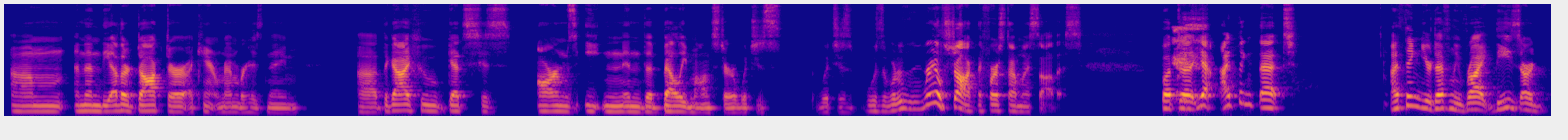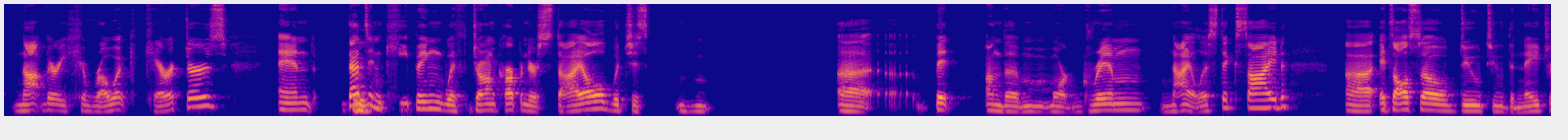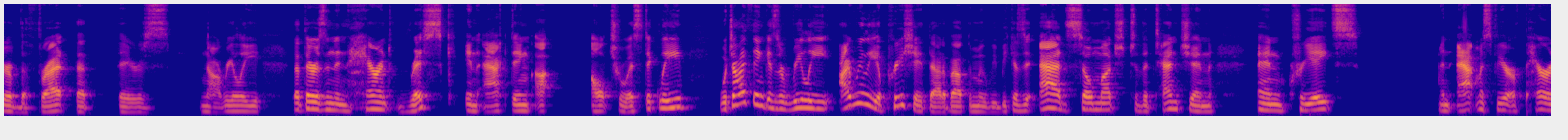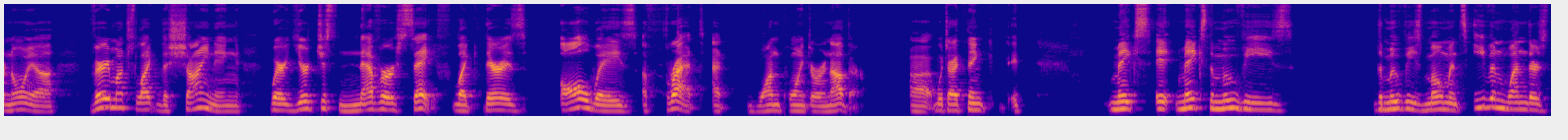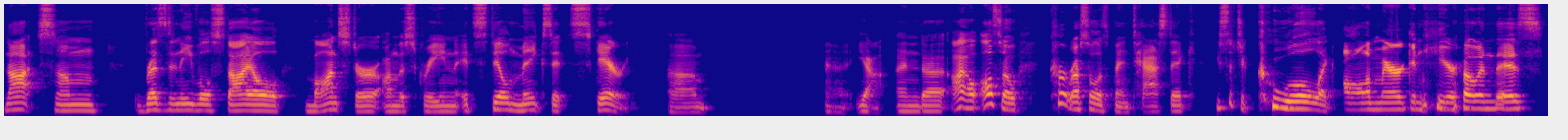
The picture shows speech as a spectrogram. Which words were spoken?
Um, and then the other doctor, I can't remember his name. Uh, the guy who gets his arms eaten in the belly monster, which is which is was a real shock the first time I saw this. But uh, yeah, I think that I think you're definitely right. These are not very heroic characters, and that's mm. in keeping with John Carpenter's style, which is uh, a bit on the more grim, nihilistic side. Uh, it's also due to the nature of the threat that there's not really that there's an inherent risk in acting uh, altruistically, which I think is a really I really appreciate that about the movie because it adds so much to the tension and creates an atmosphere of paranoia very much like The Shining where you're just never safe. Like there is always a threat at one point or another, uh, which I think it makes it makes the movies the movies moments even when there's not some Resident Evil style monster on the screen, it still makes it scary. Um, uh, yeah, and uh, I also Kurt Russell is fantastic. He's such a cool, like all American hero in this,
